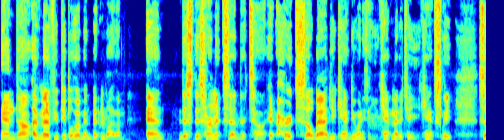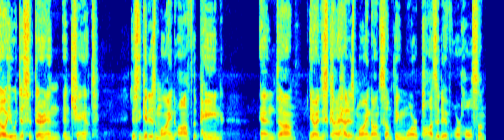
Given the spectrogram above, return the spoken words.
and uh, I've met a few people who have been bitten by them, and this this hermit said that uh, it hurts so bad you can't do anything, you can't meditate, you can't sleep. So he would just sit there and, and chant, just to get his mind off the pain, and um, you know, he just kind of had his mind on something more positive or wholesome.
